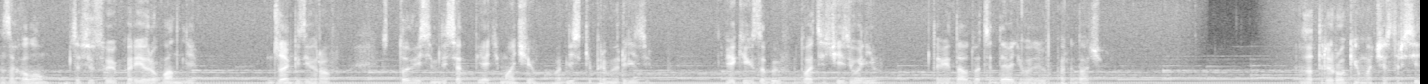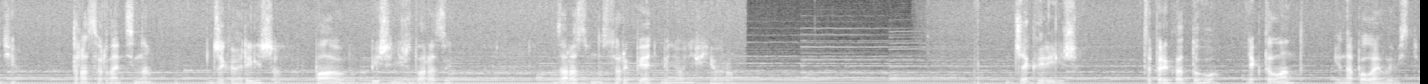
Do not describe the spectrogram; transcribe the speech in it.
Загалом за всю свою кар'єру в Англії Джек зіграв 185 матчів в англійській прем'єр-лізі, в яких забив 26 голів та віддав 29 голів передач. За три роки в Манчестер Сіті трансферна ціна Джека Гріліша впала більше ніж два рази. Зараз вона 45 мільйонів євро. Джек Гріліш це приклад того, як талант і наполегливість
